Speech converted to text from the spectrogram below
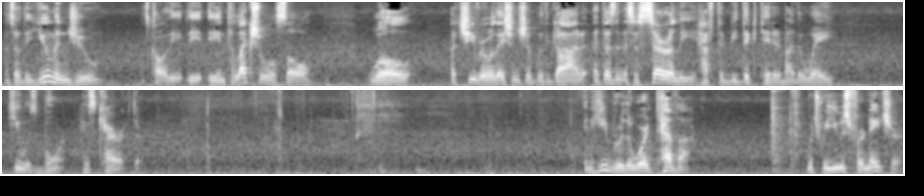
And so the human Jew, let's call it the, the, the intellectual soul, will achieve a relationship with God that doesn't necessarily have to be dictated by the way he was born, his character. In Hebrew, the word teva, which we use for nature,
